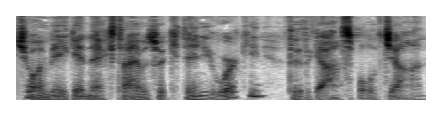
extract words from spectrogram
Join me again next time as we continue working through the Gospel of John.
